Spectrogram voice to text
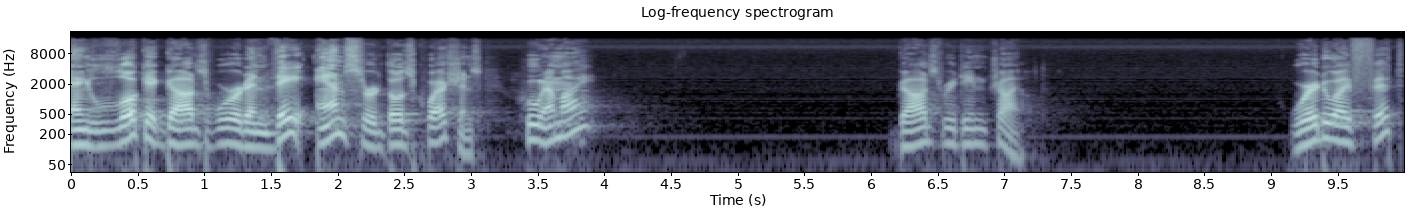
and look at God's Word. And they answered those questions Who am I? God's redeemed child. Where do I fit?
